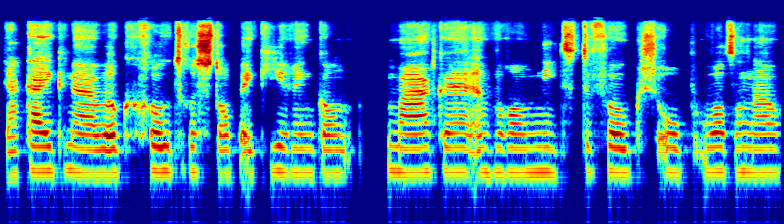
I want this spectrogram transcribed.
ja, kijken naar welke grotere stappen ik hierin kan maken. En vooral niet te focussen op wat er nou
